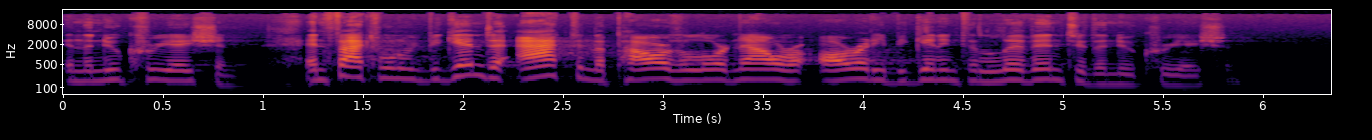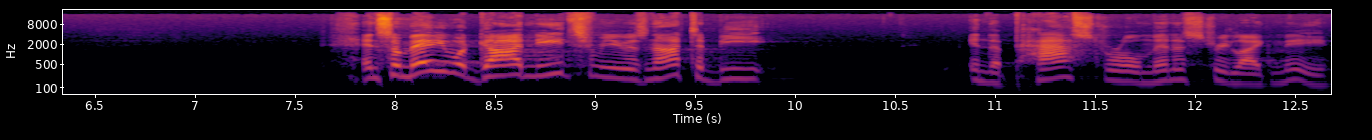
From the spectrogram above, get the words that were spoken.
in the new creation. In fact, when we begin to act in the power of the Lord now, we're already beginning to live into the new creation. And so maybe what God needs from you is not to be in the pastoral ministry like me.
